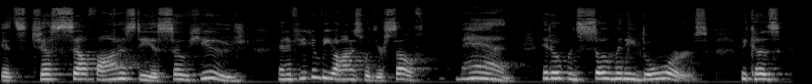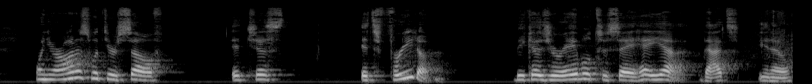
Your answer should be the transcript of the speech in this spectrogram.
it's just self honesty is so huge. And if you can be honest with yourself, man, it opens so many doors because when you're honest with yourself, it just, it's freedom because you're able to say, hey, yeah, that's, you know,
